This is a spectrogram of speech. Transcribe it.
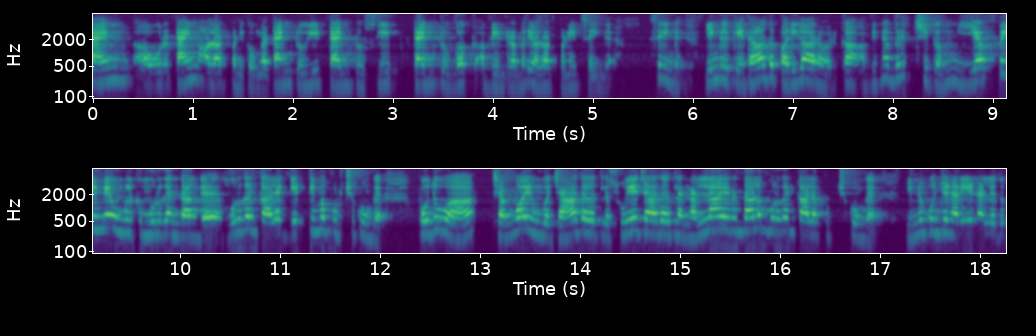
டைம் ஒரு டைம் அலாட் பண்ணிக்கோங்க. Time to eat time to sleep time to work அப்படின்ற மாதிரி அலாட் பண்ணிட்டு செய்யுங்க. சரிங்க. எங்களுக்கு ஏதாவது பரிகாரம் இருக்கா? அப்படின்னா விருச்சிகம் எப்பயுமே உங்களுக்கு முருகன் தாங்க. முருகன் காலை கெட்டிமா புடிச்சுக்கோங்க. பொதுவா செவ்வாய் உங்க ஜாதகத்துல சுய ஜாதகத்துல நல்லா இருந்தாலும் முருகன் காலை புடிச்சுக்கோங்க. இன்னும் கொஞ்சம் நிறைய நல்லது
